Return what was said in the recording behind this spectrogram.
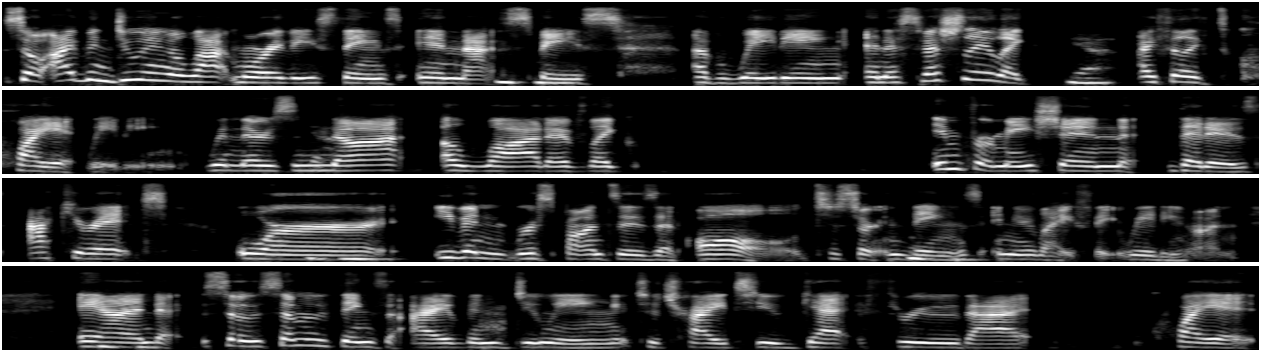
so I've been doing a lot more of these things in that Mhm. space of waiting and especially like Yeah. I feel like it's quiet waiting when there's Yeah. not a lot of like information that is accurate or Mhm. even responses at all to certain things Mm-hmm. in your life that you're waiting on. And so some of the things that I've been doing to try to get through that quiet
